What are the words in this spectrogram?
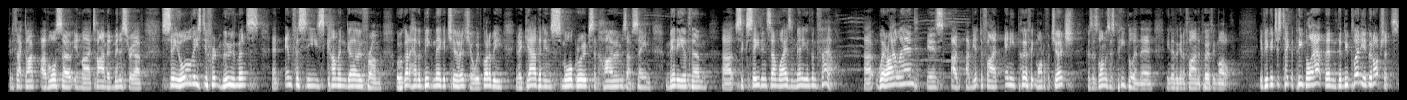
And In fact, I've, I've also, in my time in ministry, I've seen all these different movements and emphases come and go from well, we've got to have a big mega church or we've got to be you know, gathered in small groups and homes. I've seen many of them uh, succeed in some ways and many of them fail. Uh, where I land is I'm, I'm yet to find any perfect model for church because as long as there's people in there, you're never going to find the perfect model. If you could just take the people out, then there'd be plenty of good options.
